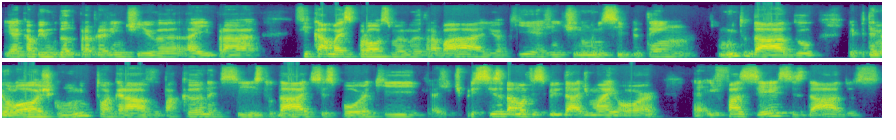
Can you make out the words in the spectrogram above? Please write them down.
e acabei mudando para preventiva aí para ficar mais próximo ao meu trabalho. Aqui a gente no município tem muito dado epidemiológico, muito agravo bacana de se estudar, de se expor, que a gente precisa dar uma visibilidade maior é, e fazer esses dados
